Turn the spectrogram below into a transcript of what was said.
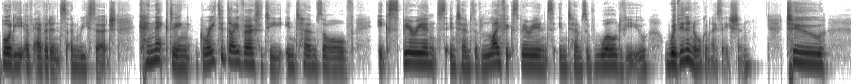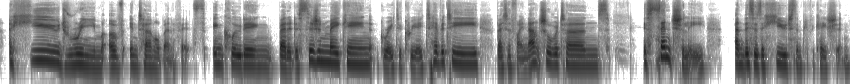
body of evidence and research connecting greater diversity in terms of experience, in terms of life experience, in terms of worldview within an organization to a huge ream of internal benefits, including better decision making, greater creativity, better financial returns. Essentially, and this is a huge simplification,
